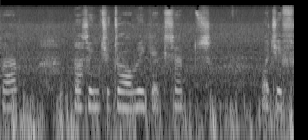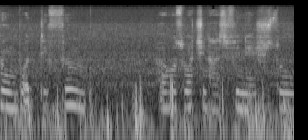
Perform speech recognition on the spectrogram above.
So I have nothing to do all week except watch a film. But the film I was watching has finished, so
